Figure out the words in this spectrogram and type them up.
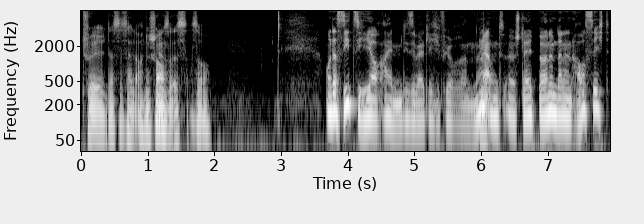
Trill, dass das halt auch eine Chance ist. So. Und das sieht sie hier auch ein, diese weltliche Führerin. Ne? Ja. Und äh, stellt Burnham dann in Aussicht,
